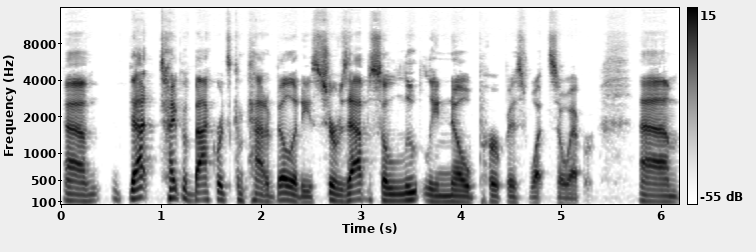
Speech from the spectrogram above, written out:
um, that type of backwards compatibility serves absolutely no purpose whatsoever. Um,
